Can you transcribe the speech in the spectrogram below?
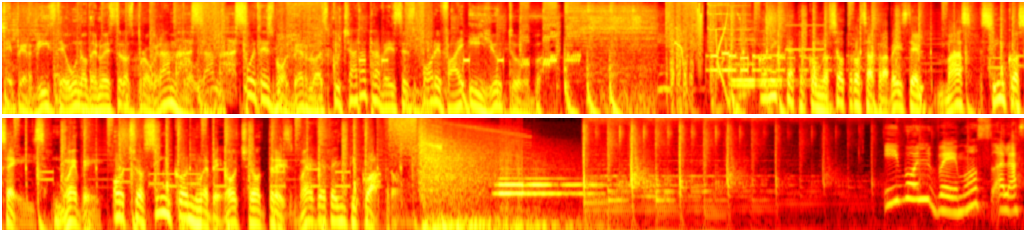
¿Te perdiste uno de nuestros programas? Puedes volverlo a escuchar a través de Spotify y YouTube. Conéctate con nosotros a través del más 569-8598-3924. Y volvemos a las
